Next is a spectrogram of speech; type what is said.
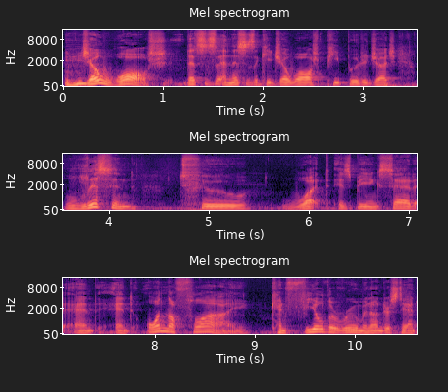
Mm-hmm. Joe Walsh, this is and this is the key. Joe Walsh, Pete Buttigieg, listened to what is being said, and and on the fly can feel the room and understand,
